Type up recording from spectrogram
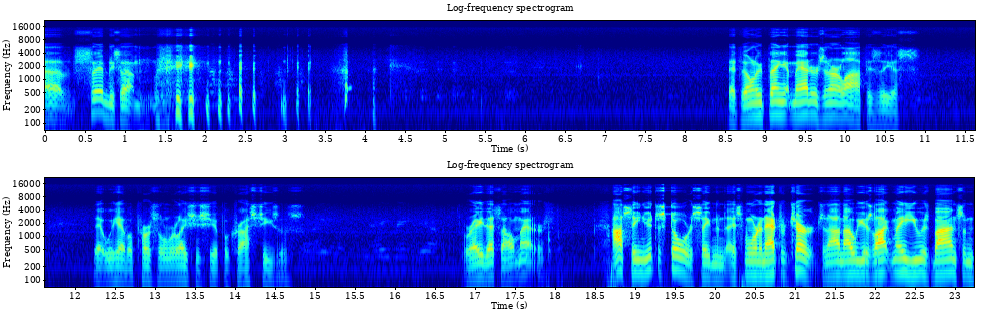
uh, 70 something. That's the only thing that matters in our life is this that we have a personal relationship with Christ Jesus. Ray, that's all matters. I seen you at the store this evening, this morning after church, and I know you was like me. You was buying some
